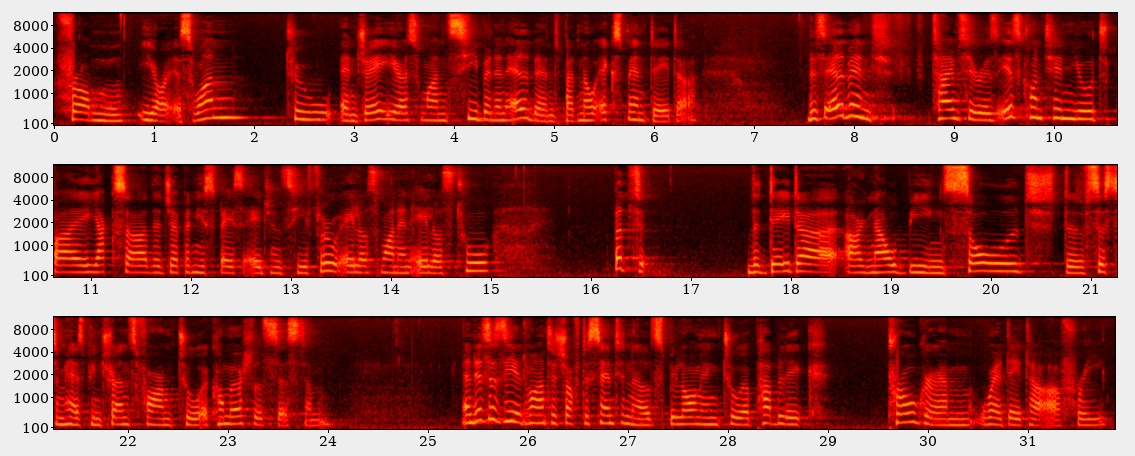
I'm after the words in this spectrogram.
from ERS1, 2, and JERS1, C-band and L-band, but no X-band data. This L-band time series is continued by JAXA, the Japanese Space Agency, through ALOS-1 and ALOS-2, but the data are now being sold. The system has been transformed to a commercial system. And this is the advantage of the Sentinels belonging to a public program where data are free.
